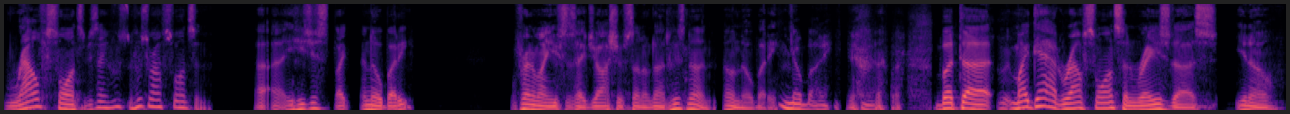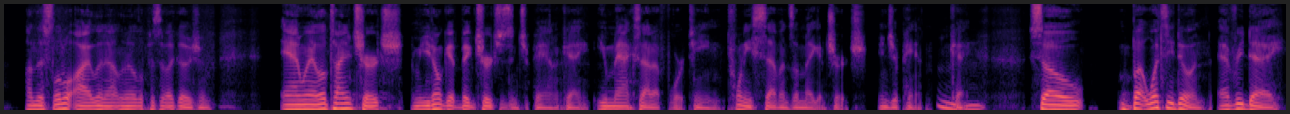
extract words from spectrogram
Ralph Swanson. You say, who's who's Ralph Swanson? Uh, uh, he's just like a nobody. A friend of mine used to say, Joshua, son of Nun. Who's Nun? Oh, nobody. Nobody. Yeah. but uh, my dad, Ralph Swanson, raised us, you know, on this little island out in the middle of the Pacific Ocean. And we had a little tiny church. I mean, you don't get big churches in Japan, okay? You max out at 14. 27's a mega church in Japan, okay? Mhm. So, but what's he doing? Every day,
